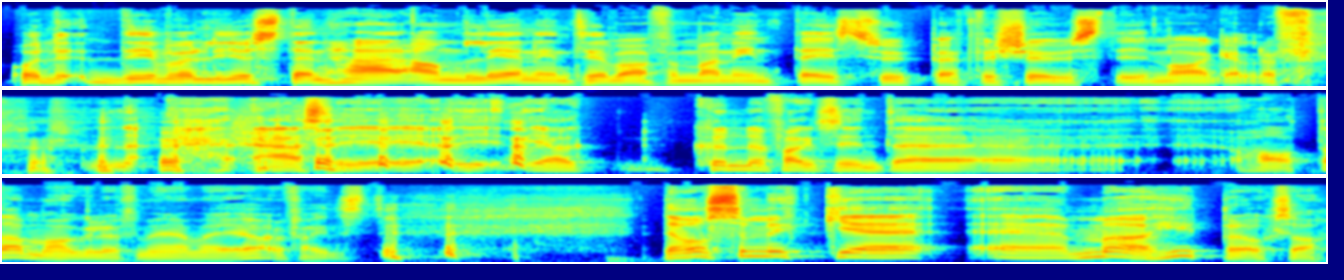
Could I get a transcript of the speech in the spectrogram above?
Och det, det är väl just den här anledningen till varför man inte är superförtjust i Magaluf. Nej, alltså, jag, jag kunde faktiskt inte eh, hata Magaluf mer än vad jag gör faktiskt. Det var så mycket eh, möhippor också.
